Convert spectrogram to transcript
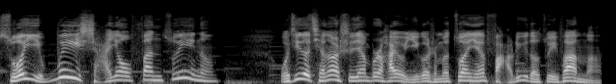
所以为啥要犯罪呢？我记得前段时间不是还有一个什么钻研法律的罪犯吗？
